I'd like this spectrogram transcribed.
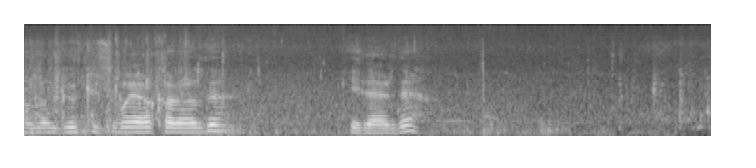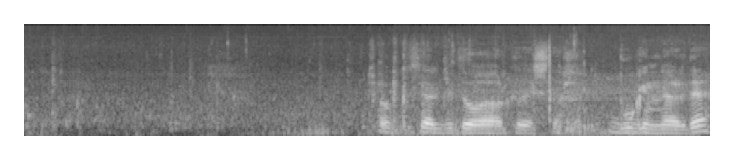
Allah gökyüzü bayağı karardı. İleride. Çok güzel bir doğa arkadaşlar. Bugünlerde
